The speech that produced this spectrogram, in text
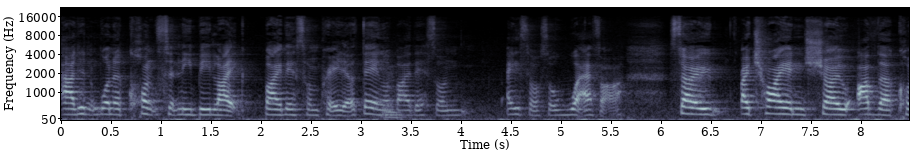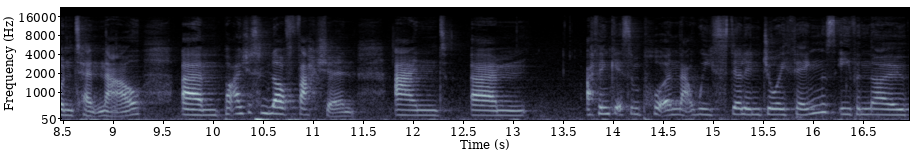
I didn't want to constantly be like, buy this on Pretty Little Thing or buy this on ASOS or whatever. So I try and show other content now, um, but I just love fashion and um, I think it's important that we still enjoy things, even though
